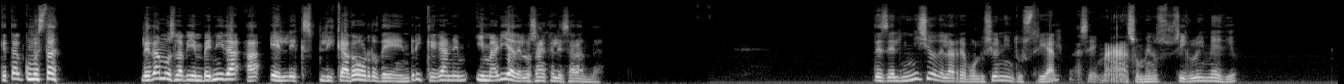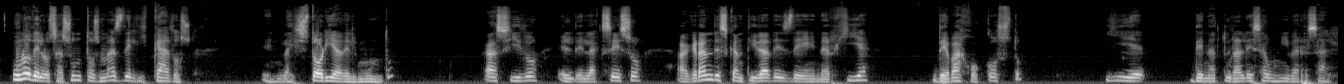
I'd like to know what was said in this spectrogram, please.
¿Qué tal? ¿Cómo está? Le damos la bienvenida a El explicador de Enrique Ganem y María de Los Ángeles Aranda. Desde el inicio de la Revolución Industrial, hace más o menos un siglo y medio, uno de los asuntos más delicados en la historia del mundo ha sido el del acceso a grandes cantidades de energía de bajo costo y eh, de naturaleza universal.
